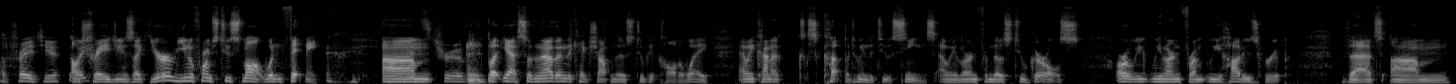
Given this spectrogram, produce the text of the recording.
I'll trade you. I'll Like, trade you. He's like, your uniform's too small. It wouldn't fit me. Um, It's true. but yeah, so now they're in the cake shop and those two get called away, and we kind of cut between the two scenes, and we learn from those two girls, or we, we learn from Uiharu's group that um,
